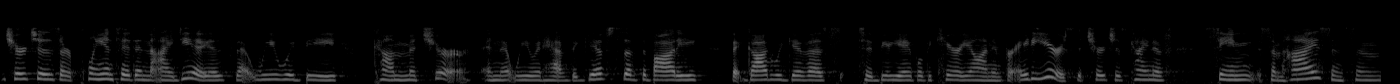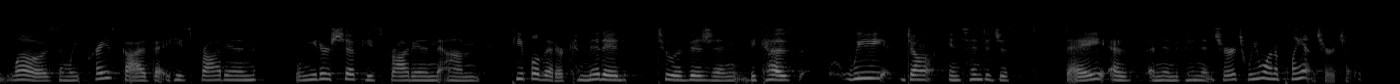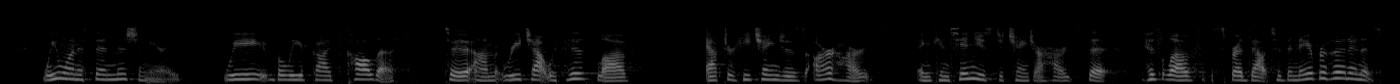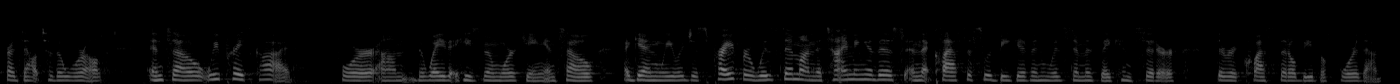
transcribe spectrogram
Churches are planted and the idea is that we would be become mature and that we would have the gifts of the body that God would give us to be able to carry on. And for 80 years, the church has kind of seen some highs and some lows. And we praise God that He's brought in leadership, He's brought in um, people that are committed to a vision because we don't intend to just stay as an independent church. We want to plant churches, we want to send missionaries. We believe God's called us to um, reach out with His love after He changes our hearts and continues to change our hearts, that His love spreads out to the neighborhood and it spreads out to the world. And so we praise God for um, the way that He's been working. And so, again, we would just pray for wisdom on the timing of this and that classis would be given wisdom as they consider the requests that will be before them.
